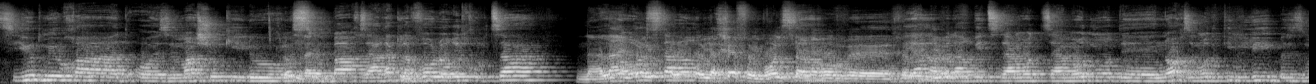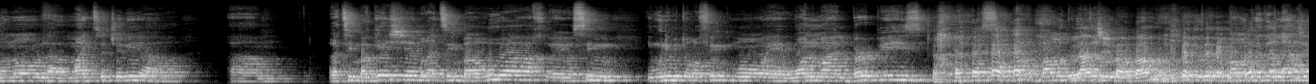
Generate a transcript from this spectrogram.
לציוד מיוחד, או איזה משהו כאילו לא, מסובך, זה היה רק לבוא, להוריד חולצה, נעליים. או- יחף, או עם אולסטאר לרוב. אה, הגיעו. ולהרביץ, זה היה מאוד, מאוד מאוד אה, נוח, זה מאוד התאים לי בזמנו ל mindset שלי, רצים בגשם, רצים ברוח, ועושים אימונים מטורפים כמו אה, one mile burpees, 400 מטר- לאנג'ים 400. 400 מטר. לאנג'ים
